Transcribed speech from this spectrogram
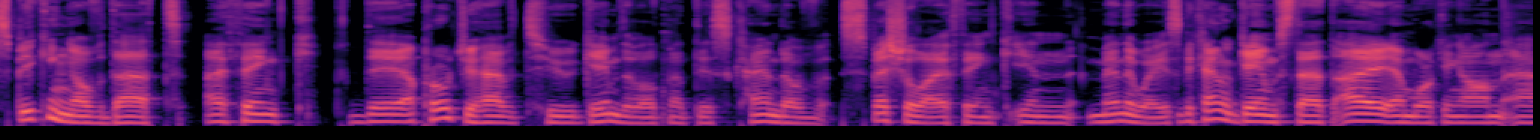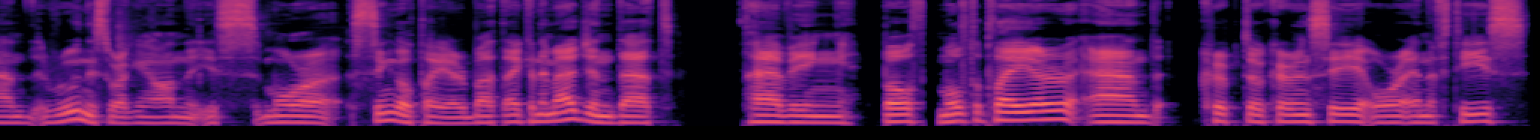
Speaking of that, I think the approach you have to game development is kind of special, I think, in many ways. The kind of games that I am working on and Rune is working on is more single player, but I can imagine that having both multiplayer and cryptocurrency or NFTs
